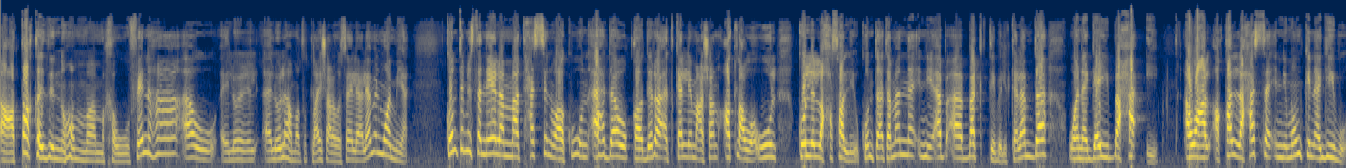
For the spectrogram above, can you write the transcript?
أعتقد ان هم مخوفينها أو قالوا لها ما تطلعيش على وسائل الاعلام المهم يعني كنت مستنية لما أتحسن وأكون أهدى وقادرة أتكلم عشان أطلع وأقول كل اللي حصل لي وكنت أتمنى إني أبقى بكتب الكلام ده وأنا جايبة حقي أو على الأقل حاسة إني ممكن أجيبه.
